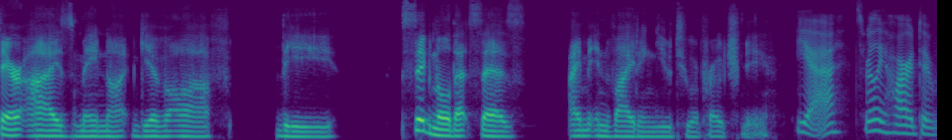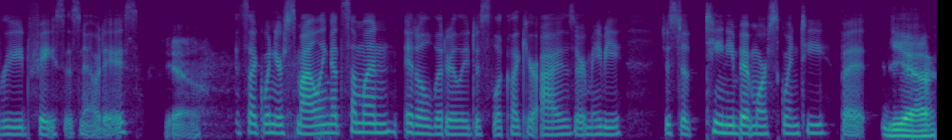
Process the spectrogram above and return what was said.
their eyes may not give off the signal that says, "I'm inviting you to approach me." Yeah, it's really hard to read faces nowadays. Yeah. It's like when you're smiling at someone, it'll literally just look like your eyes or maybe just a teeny bit more squinty, but Yeah.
